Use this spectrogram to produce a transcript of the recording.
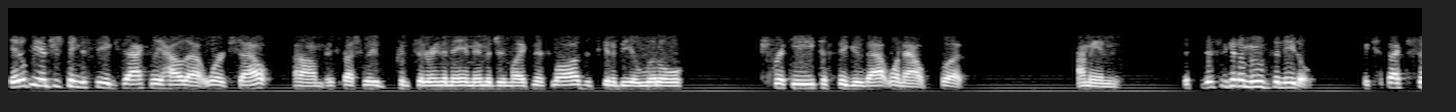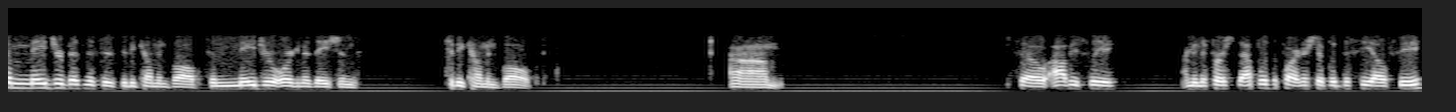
It'll be interesting to see exactly how that works out, um, especially considering the name, image, and likeness laws. It's going to be a little tricky to figure that one out, but I mean, this is going to move the needle. Expect some major businesses to become involved, some major organizations to become involved. Um, so obviously, I mean, the first step was the partnership with the CLC.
